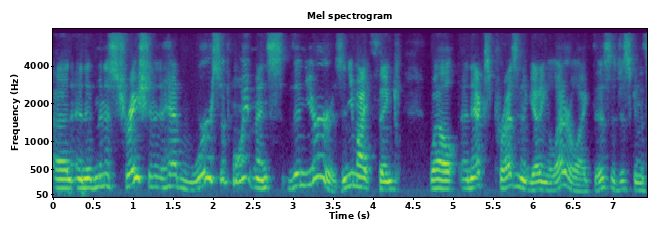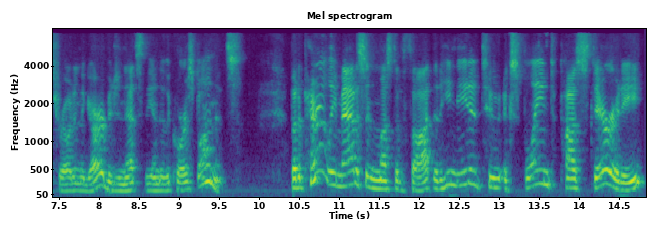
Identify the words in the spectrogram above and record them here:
an, an administration that had worse appointments than yours. And you might think, well, an ex-president getting a letter like this is just going to throw it in the garbage, and that's the end of the correspondence. But apparently, Madison must have thought that he needed to explain to posterity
